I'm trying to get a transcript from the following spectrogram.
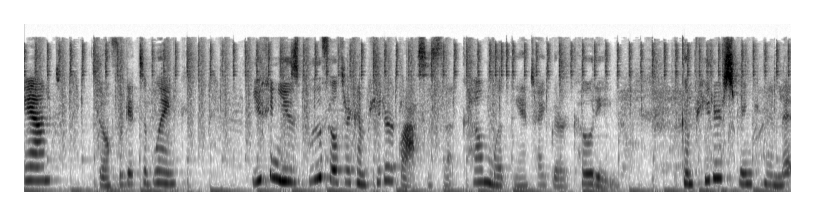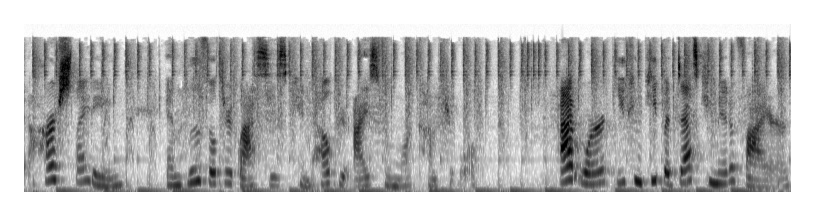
And don't forget to blink. You can use blue filter computer glasses that come with anti-glare coating. The computer screen can emit harsh lighting, and blue filter glasses can help your eyes feel more comfortable. At work, you can keep a desk humidifier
